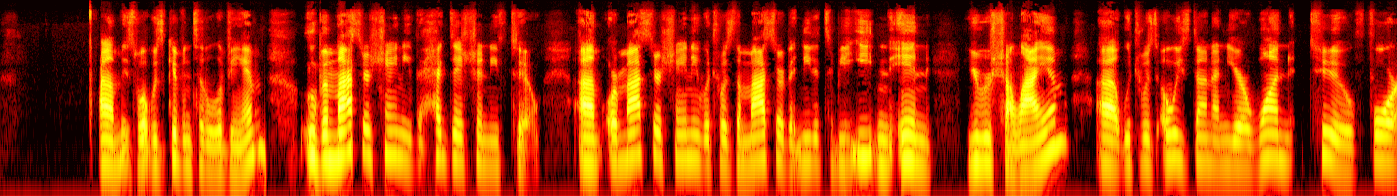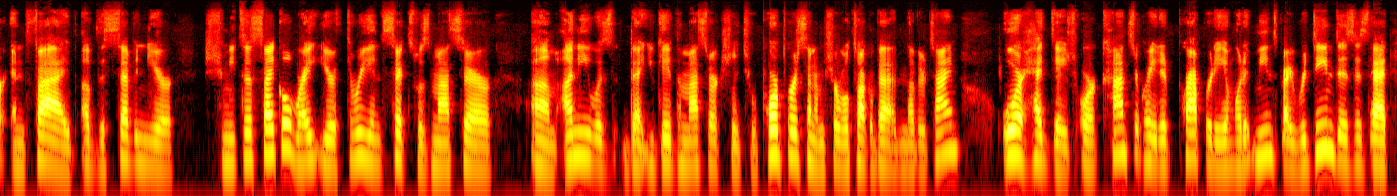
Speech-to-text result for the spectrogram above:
um, is what was given to the Levium. Uba Maser Sheni, the Hegde Shenif too. Um, or Maser Sheni, which was the Maser that needed to be eaten in Yerushalayim, uh, which was always done on year one, two, four, and five of the seven year Shemitah cycle, right? Year three and six was Maser. Um, Ani was that you gave the Maser actually to a poor person. I'm sure we'll talk about it another time. Or Hegdesh, or consecrated property. And what it means by redeemed is, is that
